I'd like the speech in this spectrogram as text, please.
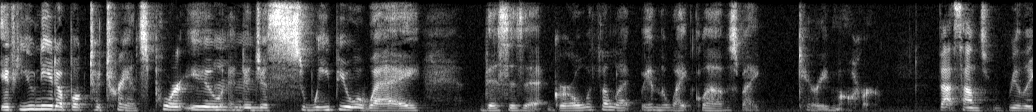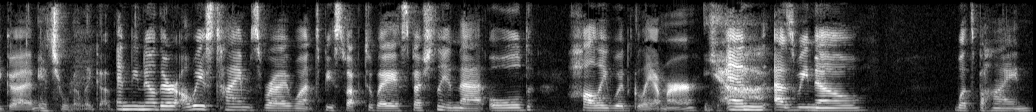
if you need a book to transport you and Mm-hmm. to just sweep you away, this is it. Girl with the Li- in the White Gloves by Kerri Maher. That sounds really good. It's really good. And you know, there are always times where I want to be swept away, especially in that old Hollywood glamour. Yeah. And as we know, what's behind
